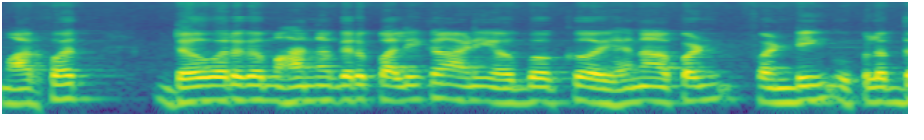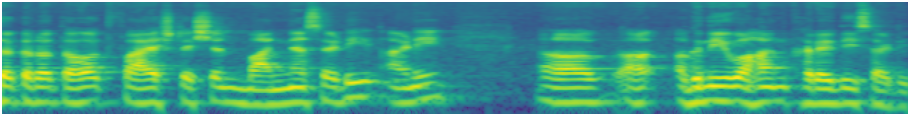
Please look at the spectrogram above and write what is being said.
मार्फत ड वर्ग महानगरपालिका आणि अब क ह्यांना आपण फंडिंग उपलब्ध करत आहोत फायर स्टेशन बांधण्यासाठी आणि अग्निवाहन खरेदीसाठी.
